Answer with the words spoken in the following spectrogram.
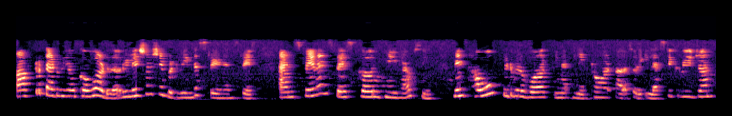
after that we have covered the relationship between the strain and stress and strain and stress curve we have seen. Means how it will work in an electron, uh, sorry, elastic region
